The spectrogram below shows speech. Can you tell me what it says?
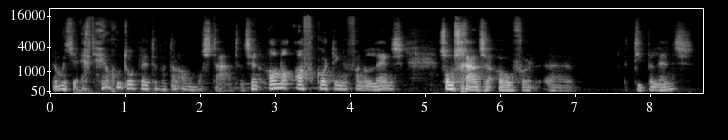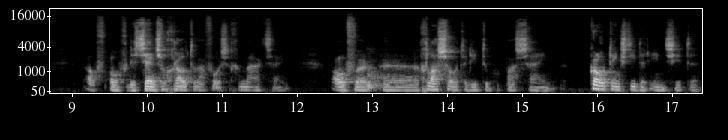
dan moet je echt heel goed opletten wat er allemaal staat. Het zijn allemaal afkortingen van een lens. Soms gaan ze over uh, het type lens, of over de sensorgrootte waarvoor ze gemaakt zijn, over uh, glassoorten die toegepast zijn, coatings die erin zitten,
